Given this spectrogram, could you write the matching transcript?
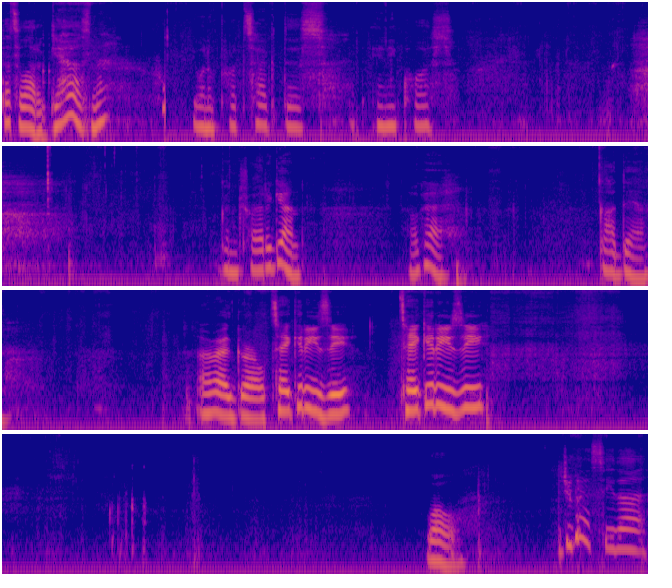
That's a lot of gas, man. You want to protect this at any cost. I'm gonna try it again. Okay. God damn. All right, girl, take it easy. Take it easy. Whoa. Did you guys see that?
